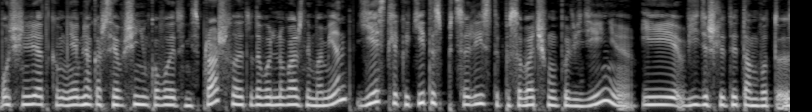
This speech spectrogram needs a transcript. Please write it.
очень редко, мне, мне кажется, я вообще ни у кого это не спрашивала, это довольно важный момент. Есть ли какие-то специалисты по собачьему поведению? И видишь ли ты там вот, э,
